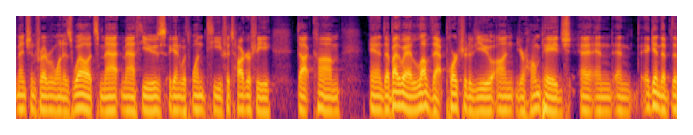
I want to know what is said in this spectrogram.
mention for everyone as well. It's Matt Matthews again with one T photography.com. And uh, by the way, I love that portrait of you on your homepage. And and again, the the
